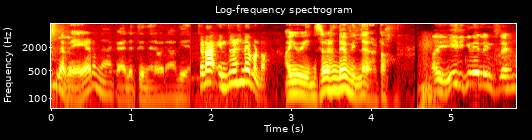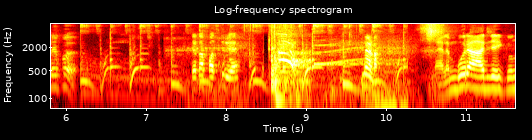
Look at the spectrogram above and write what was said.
ഇല്ല വേറെ ഞാൻ കാര്യത്തിൽ നിരപരാധി ചേട്ടാ ഇൻഫ്ലേഷൻ ടൈപ്പ് ഉണ്ടോ? അയ്യോ ഇൻസിഡന്റ് ഇല്ല കേട്ടോ. അത് ഈ ഇരിക്കണല്ലോ ഇൻഫ്ലേഷൻ ടൈപ്പ്? ചേട്ടാ പത്ത് രൂപ. എന്നാടാ നിലമ്പൂർ ആര് ജയിക്കും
